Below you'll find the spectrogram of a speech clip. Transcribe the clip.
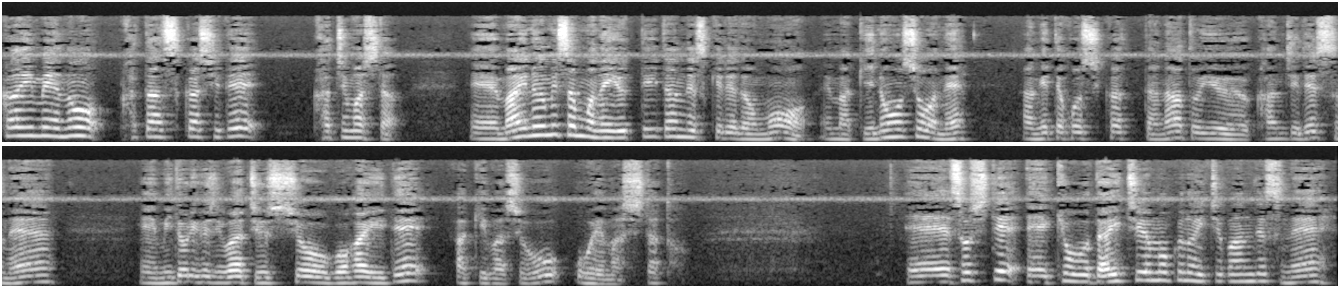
回目の肩透かしで勝ちました。えー舞の海さんもね、言っていたんですけれども、えーまあ、技能賞をね、上げてほしかったなという感じですね。えー緑富士は10勝5敗で秋場所を終えましたと。えーそして、えー今日大注目の一番ですね。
